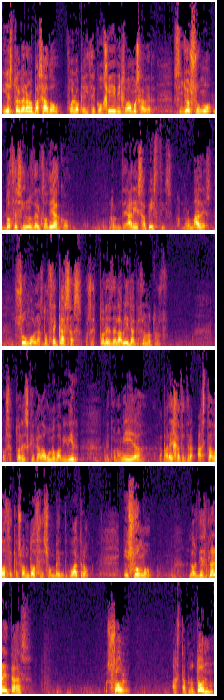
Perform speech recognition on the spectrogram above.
y esto el verano pasado fue lo que hice. Cogí y dije, vamos a ver, si yo sumo 12 signos del zodiaco, los de Aries a Piscis, los normales, sumo las 12 casas o sectores de la vida, que son otros los sectores que cada uno va a vivir, la economía, la pareja, etcétera, hasta 12, que son 12, son 24, y sumo los 10 planetas, Sol hasta Plutón,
